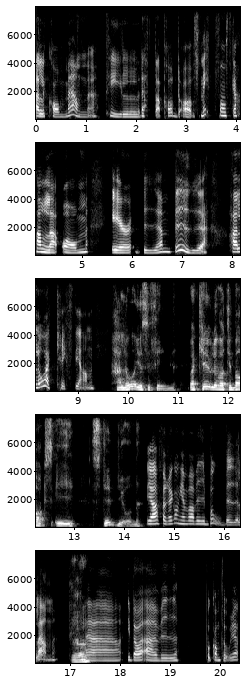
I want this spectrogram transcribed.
välkommen till detta poddavsnitt som ska handla om Airbnb. Hallå Christian! Hallå Josefin! Vad kul att vara tillbaks i studion. Ja, förra gången var vi i bobilen. Ja, Eh, idag är vi på kontoret.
